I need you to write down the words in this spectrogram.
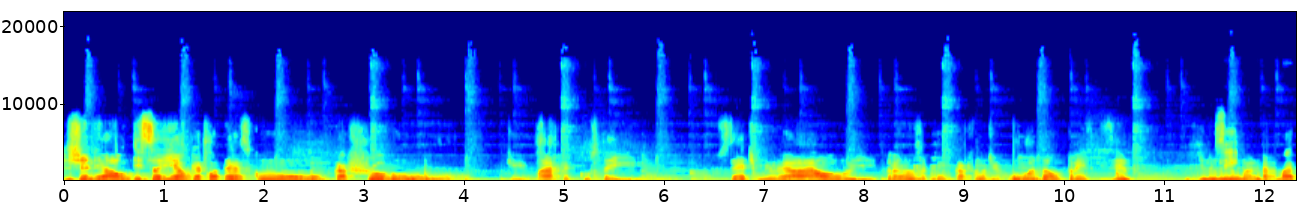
Genial. Isso aí é o que acontece com um cachorro de marca que custa aí 7 mil real e transa com um cachorro de rua, dá um trem esquisito. Sim, mas,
